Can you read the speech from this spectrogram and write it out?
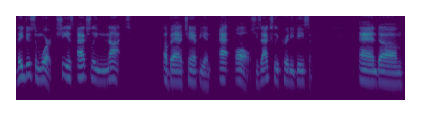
they do some work. She is actually not a bad champion at all. She's actually pretty decent. And um,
